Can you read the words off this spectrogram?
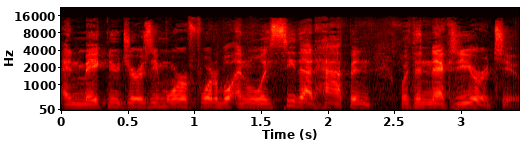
and make New Jersey more affordable? And will we see that happen within the next year or two?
